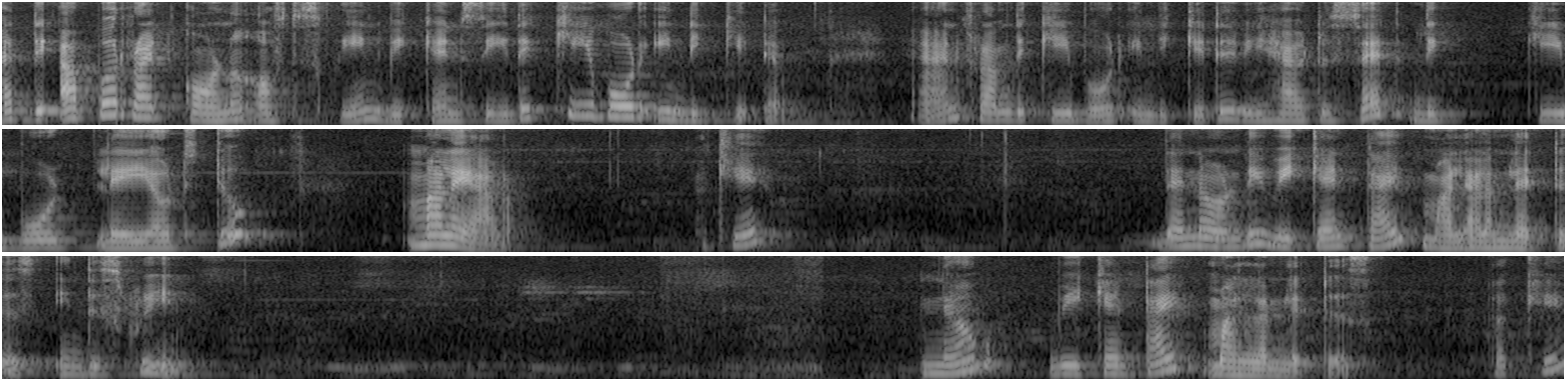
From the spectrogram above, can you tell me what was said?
at the upper right corner of the screen, we can see the keyboard indicator. And from the keyboard indicator, we have to set the keyboard layout to Malayalam. Okay. Then only we can type Malayalam letters in the screen. Now we can type Malayalam letters. Okay.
